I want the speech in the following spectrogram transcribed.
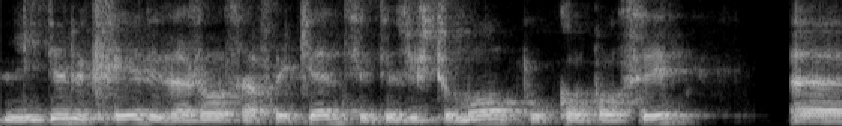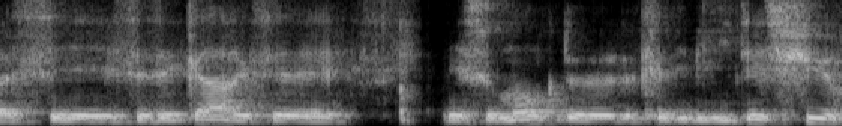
l'idée de créer des agences africaines, c'était justement pour compenser euh, ces, écarts et, et, ce manque de, crédibilité sur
